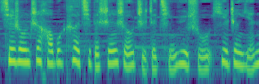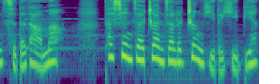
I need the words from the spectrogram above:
齐荣之毫不客气的伸手指着秦玉茹，义正言辞的大骂，他现在站在了正义的一边。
